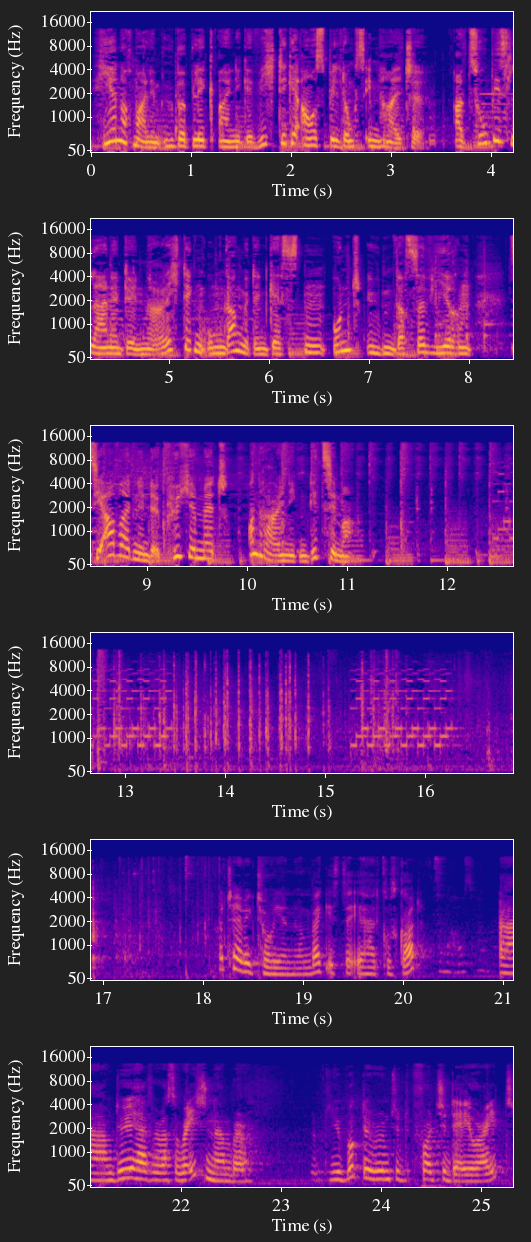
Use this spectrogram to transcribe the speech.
Hier nochmal im Überblick einige wichtige Ausbildungsinhalte. Azubis lernen den richtigen Umgang mit den Gästen und üben das Servieren. Sie arbeiten in der Küche mit und reinigen die Zimmer. Hotel Victoria Nürnberg ist der Erhard Grüß Gott. Um, do you have a reservation number? You booked a room to, for today, right?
